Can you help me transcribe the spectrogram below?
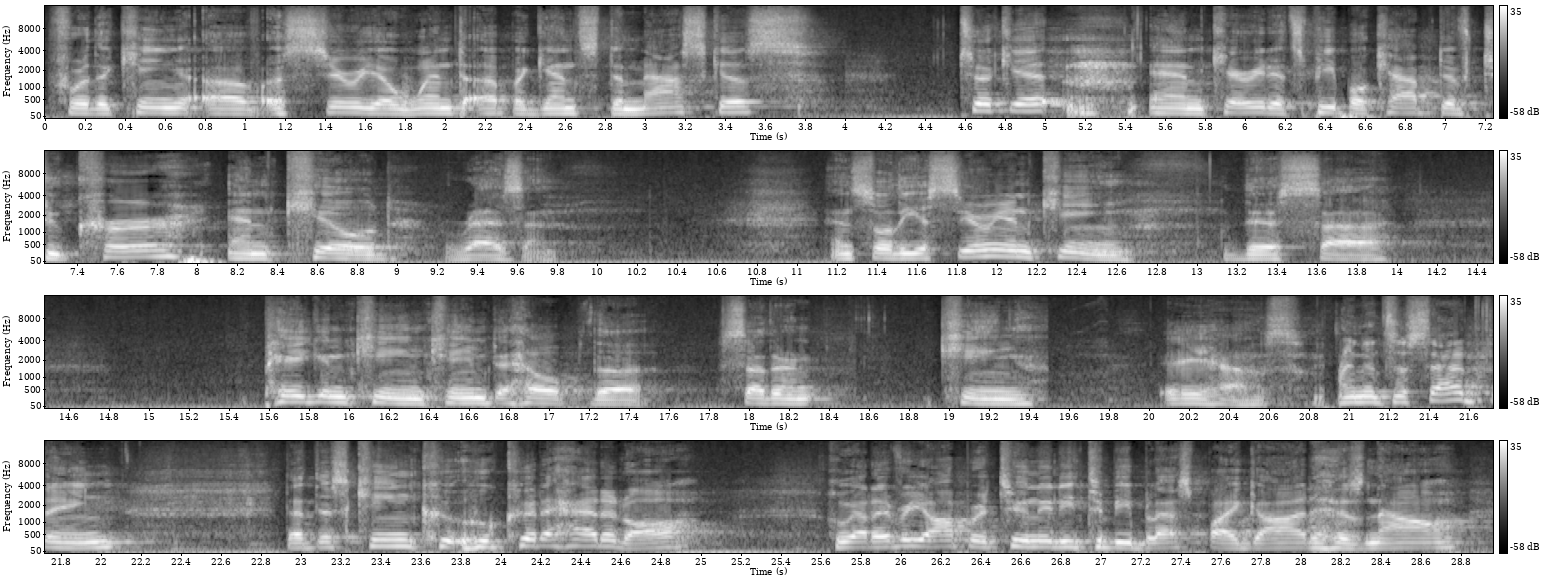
for the king of Assyria went up against Damascus took it and carried its people captive to Kir and killed Rezin. And so the Assyrian king, this uh, pagan king, came to help the southern king Ahaz. And it's a sad thing that this king who could have had it all, who had every opportunity to be blessed by God, has now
